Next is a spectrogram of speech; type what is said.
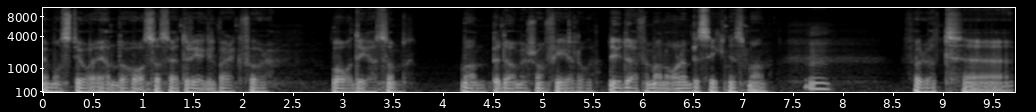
vi måste ju ändå ha så att säga, ett regelverk för vad det är som man bedömer som fel. Och det är därför man har en besiktningsman. Mm. För att eh,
